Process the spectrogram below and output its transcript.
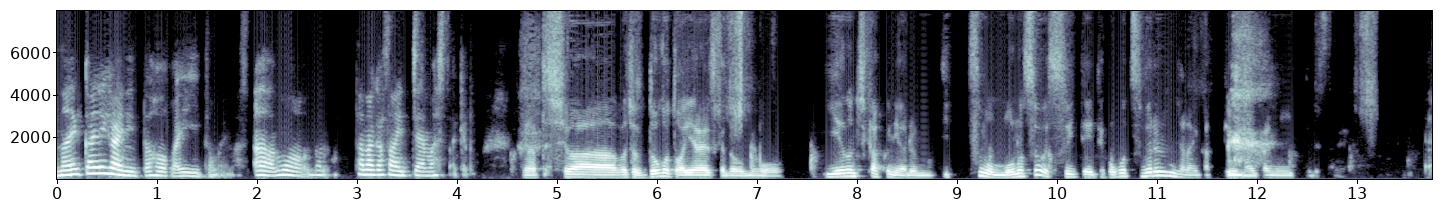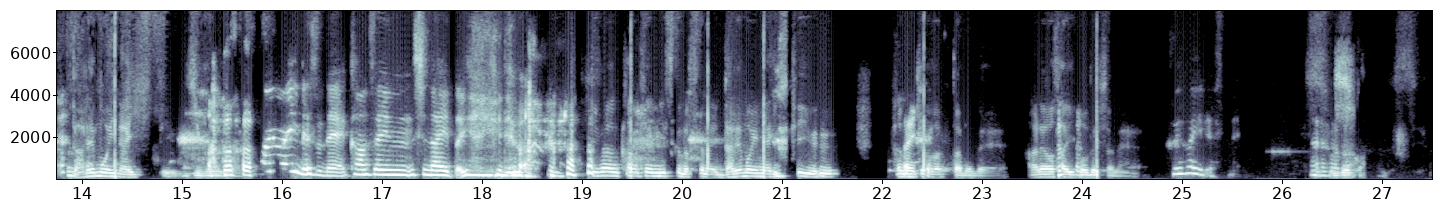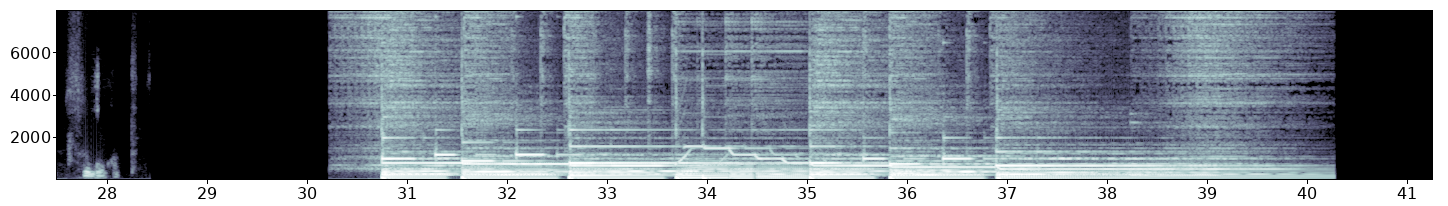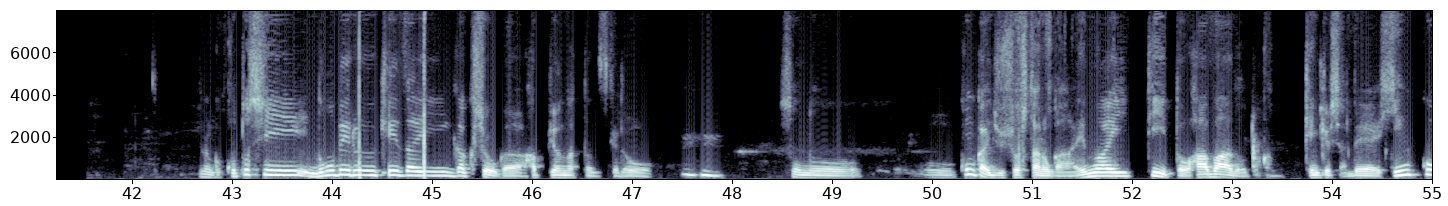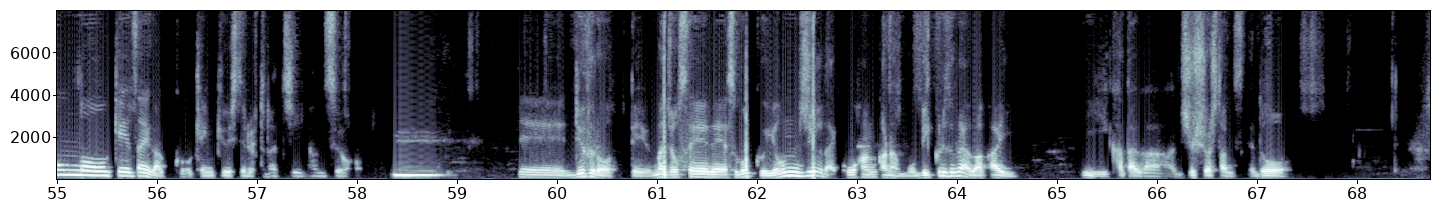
内科以外に行った方がいいと思います。あもうな田中さん行っちゃいましたけど。で私は、まあちょっとどことは言えないですけど、もう、家の近くにある、いっつもものすごい空いていて、ここ潰れるんじゃないかっていう内科に行ってですね、誰もいないっていう自分が、それはいいですね。感染しないという意味では。一番感染リスクの少ない誰もいないっていう環境だったので、あれは最高でしたね。それはいいですね。なるほど。すごかったですよ。すごかっなんか今年ノーベル経済学賞が発表になったんですけど、うんうんその今回受賞したのが MIT とハーバードとかの研究者で貧困の経済学を研究してる人たちなんですよ。うんでデュフローっていう、まあ、女性ですごく40代後半かなもうびっくりするぐらい若い方が受賞したんですけど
